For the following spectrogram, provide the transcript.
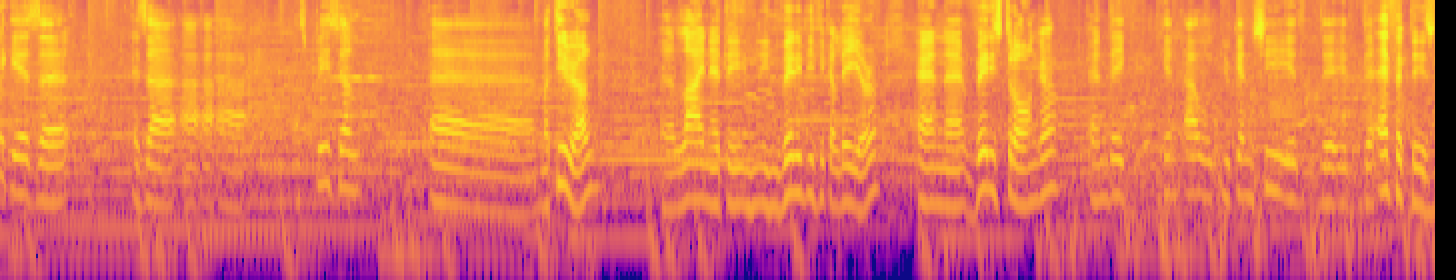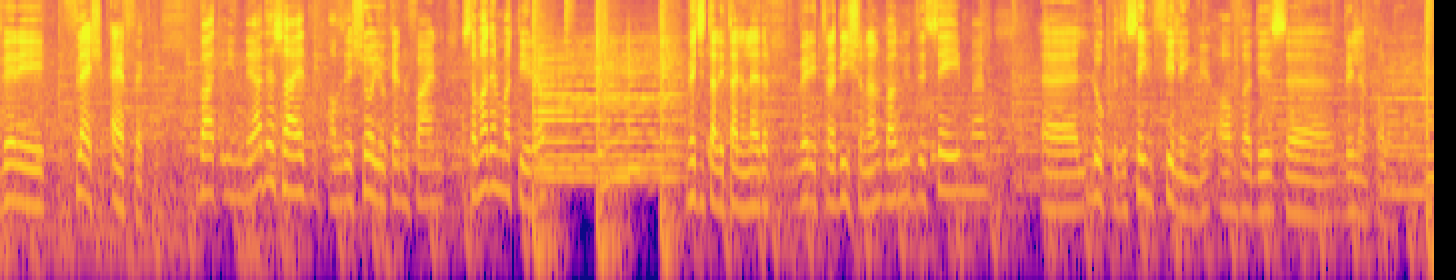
Fabric is a, is a, a, a special uh, material uh, lined in, in very difficult layer and uh, very strong and they can uh, you can see it, the, the effect is very flash effect but in the other side of the show you can find some other material vegetal Italian leather very traditional but with the same uh, look the same feeling of this uh, brilliant color.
